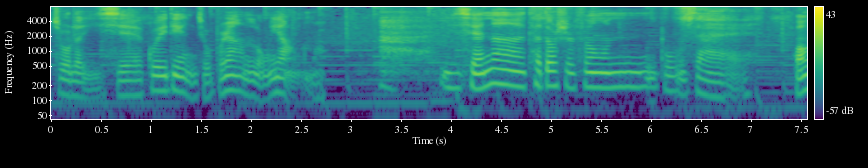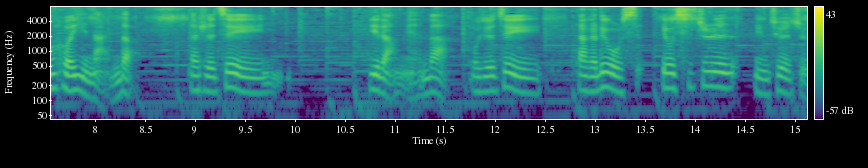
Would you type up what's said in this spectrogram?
做了一些规定，就不让笼养了嘛。以前呢，它都是分布在黄河以南的，但是这一两年吧，我觉得这大概六六七只领雀嘴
